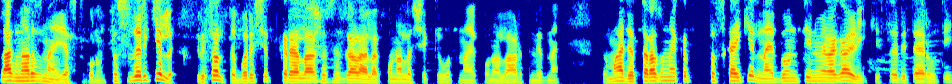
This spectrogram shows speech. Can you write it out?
लागणारच नाही जास्त करून. तसं जरी केलं तरी चालतं. बरेच शेतकऱ्याला कसं गाळायला कोणाला शक्य होत नाही कोणाला अडचण येत नाही. तर माझ्यात तर अजून एक तसं काही केलं नाही. दोन तीन वेळा गाळली की स्लरी तयार होती.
